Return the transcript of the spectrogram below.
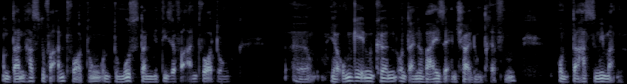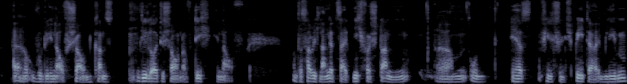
Und dann hast du Verantwortung und du musst dann mit dieser Verantwortung äh, ja umgehen können und eine weise Entscheidung treffen. Und da hast du niemanden, äh, wo du hinaufschauen kannst die Leute schauen auf dich hinauf. Und das habe ich lange Zeit nicht verstanden. Ähm, und erst viel, viel später im Leben,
